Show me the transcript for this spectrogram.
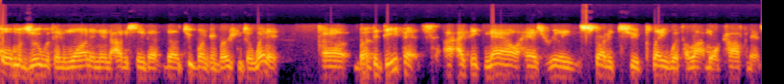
pull Mizzou within one, and then obviously the the two point conversion to win it. Uh, but the defense, I, I think now has really started to play with a lot more confidence,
